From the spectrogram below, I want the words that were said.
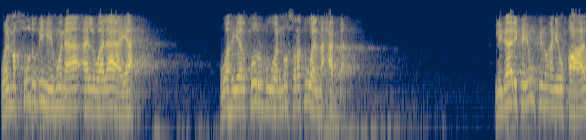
والمقصود به هنا الولاية وهي القرب والنصرة والمحبة. لذلك يمكن أن يقال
